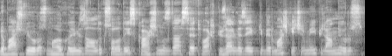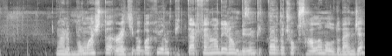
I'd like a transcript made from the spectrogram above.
başlıyoruz. Maokoy'imizi aldık. Soladayız. Karşımızda set var. Güzel ve zevkli bir maç geçirmeyi planlıyoruz. Yani bu maçta rakibe bakıyorum. Pikler fena değil ama bizim pikler de çok sağlam oldu bence.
